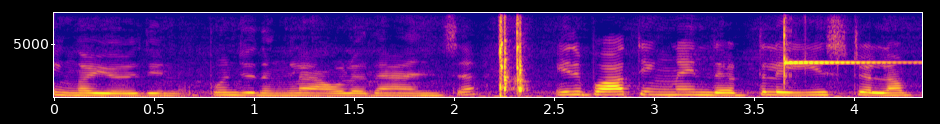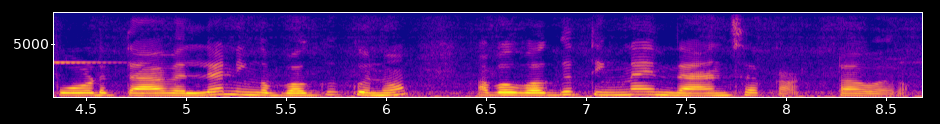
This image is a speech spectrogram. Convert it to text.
நீங்கள் எழுதிடணும். புரிஞ்சுதுங்களா? அவ்வளோதான் ஆன்சர் இது பார்த்தீங்கன்னா இந்த இடத்துல ஈஸ்ட் எல்லாம் போட தேவையில்ல. நீங்கள் வகுக்கணும். அப்போ வகுத்திங்கன்னா இந்த ஆன்சர் கரெக்டாக வரும்.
